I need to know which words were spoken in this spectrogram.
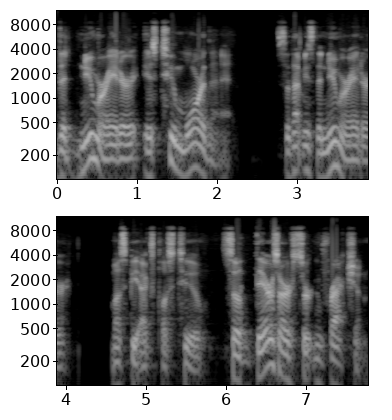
the numerator is 2 more than it. So that means the numerator must be x plus 2. So there's our certain fraction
